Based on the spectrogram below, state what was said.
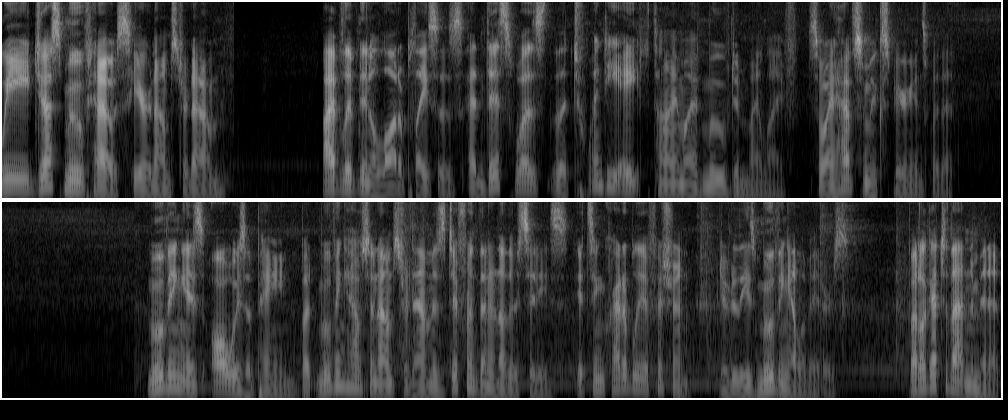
We just moved house here in Amsterdam. I've lived in a lot of places, and this was the 28th time I've moved in my life, so I have some experience with it. Moving is always a pain, but moving house in Amsterdam is different than in other cities. It's incredibly efficient due to these moving elevators. But I'll get to that in a minute.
